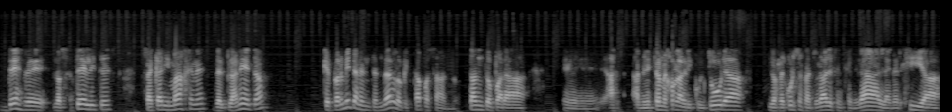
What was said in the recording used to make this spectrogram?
desde los satélites, sacar imágenes del planeta que permitan entender lo que está pasando, tanto para eh, administrar mejor la agricultura, los recursos naturales en general, la energía,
